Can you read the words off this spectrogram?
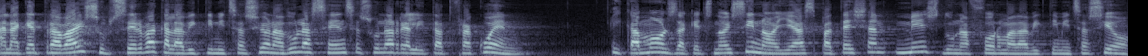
En aquest treball s'observa que la victimització en adolescents és una realitat freqüent, i que molts d'aquests nois i noies pateixen més d'una forma de victimització,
